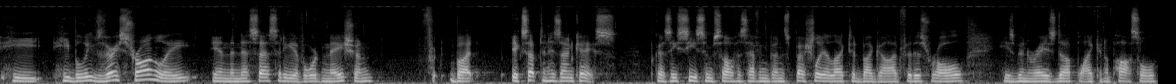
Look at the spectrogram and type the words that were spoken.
he, he believes very strongly in the necessity of ordination, for, but except in his own case, because he sees himself as having been specially elected by God for this role. He's been raised up like an apostle.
